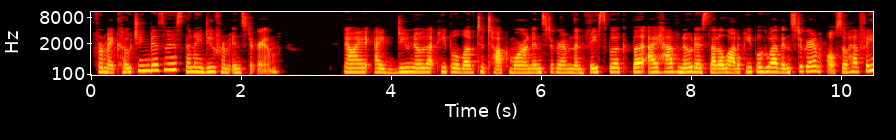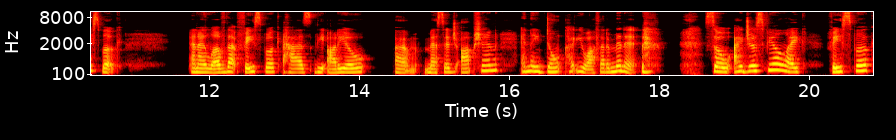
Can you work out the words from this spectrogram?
for my coaching business than I do from Instagram. Now, I, I do know that people love to talk more on Instagram than Facebook, but I have noticed that a lot of people who have Instagram also have Facebook. And I love that Facebook has the audio um, message option and they don't cut you off at a minute. so I just feel like Facebook,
